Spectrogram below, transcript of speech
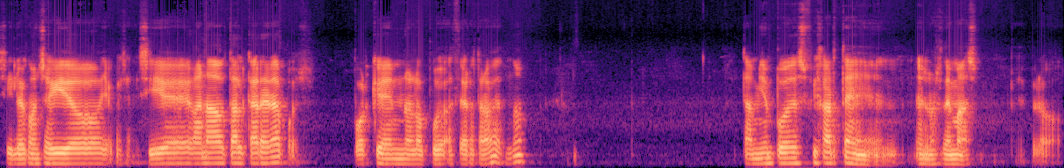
si lo he conseguido, sé, si he ganado tal carrera, pues, ¿por qué no lo puedo hacer otra vez, no? También puedes fijarte en, los demás, pero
